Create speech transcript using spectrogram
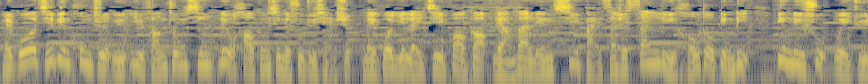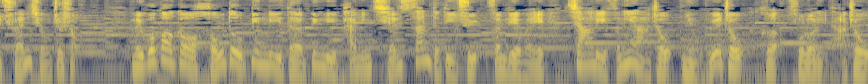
美国疾病控制与预防中心六号更新的数据显示，美国已累计报告两万零七百三十三例猴痘病例，病例数位居全球之首。美国报告猴痘病例的病例排名前三的地区分别为加利福尼亚州、纽约州和佛罗里达州。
